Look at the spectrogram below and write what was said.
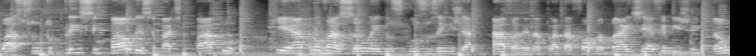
o assunto principal desse bate-papo, que é a aprovação aí dos cursos em Java, né, na plataforma Mais e FMG. Então,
